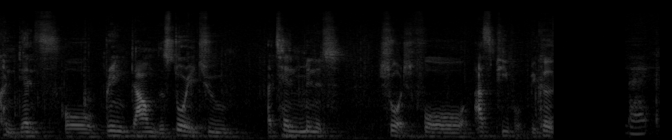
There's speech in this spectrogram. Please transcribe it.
condense or bring down the story to a 10 minute short for us people? Because. like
